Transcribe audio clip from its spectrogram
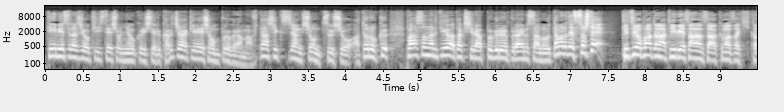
TBS ラジオキーステーションにお送りしているカルチャーキュレーションプログラム、アフターシックスジャンクション通称アトロク。パーソナリティは私、ラップグループライムスターの歌丸です。そして、月曜パートナー TBS アナウンサー、熊崎和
